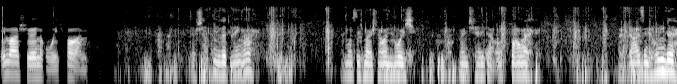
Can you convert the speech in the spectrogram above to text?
immer schön ruhig voran. Der Schatten wird länger. Da muss ich mal schauen, wo ich mein Shelter aufbaue. Weil da sind Hunde.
